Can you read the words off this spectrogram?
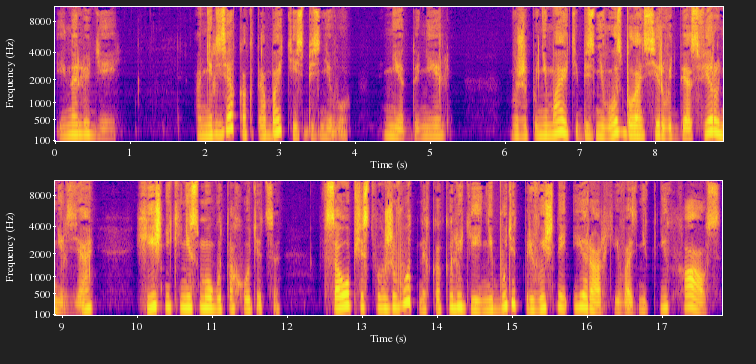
и на людей. А нельзя как-то обойтись без него? Нет, Даниэль. Вы же понимаете, без него сбалансировать биосферу нельзя. Хищники не смогут охотиться. В сообществах животных, как и людей, не будет привычной иерархии, возникнет хаос.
